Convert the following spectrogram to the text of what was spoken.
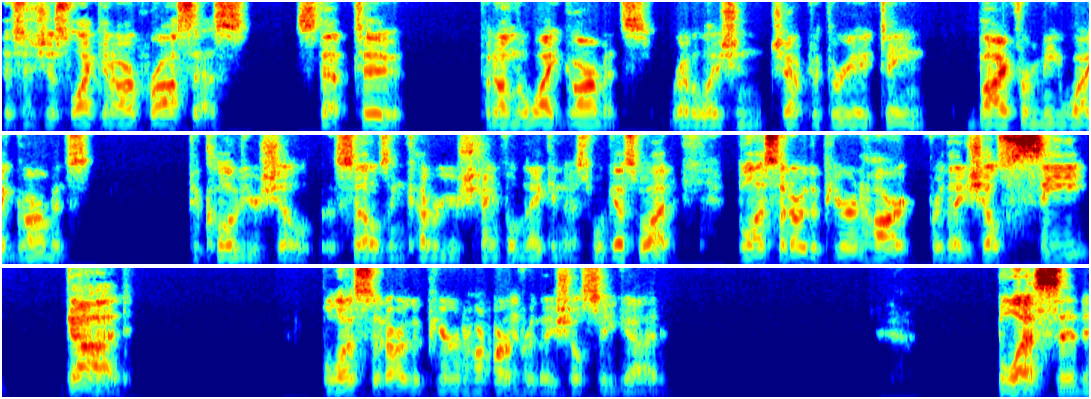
This is just like in our process. Step two, put on the white garments. Revelation chapter 318. Buy from me white garments. To clothe yourselves and cover your shameful nakedness. Well, guess what? Blessed are the pure in heart, for they shall see God. Blessed are the pure in heart, for they shall see God. Blessed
